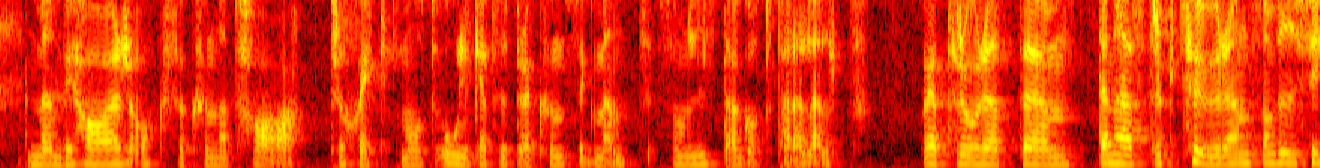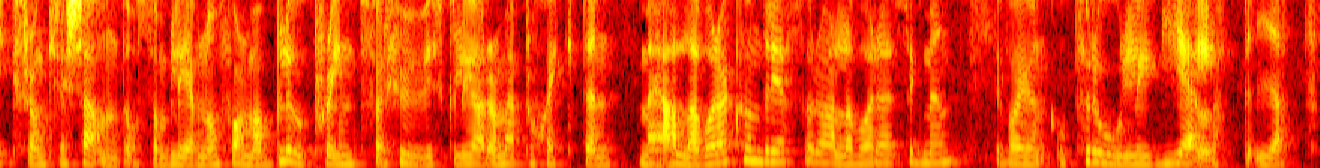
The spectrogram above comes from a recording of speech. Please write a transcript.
Men vi har också kunnat ha projekt mot olika typer av kundsegment som lite har gått parallellt. Och jag tror att um, den här strukturen som vi fick från Crescendo som blev någon form av blueprint för hur vi skulle göra de här projekten med alla våra kundresor och alla våra segment. Det var ju en otrolig hjälp i att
